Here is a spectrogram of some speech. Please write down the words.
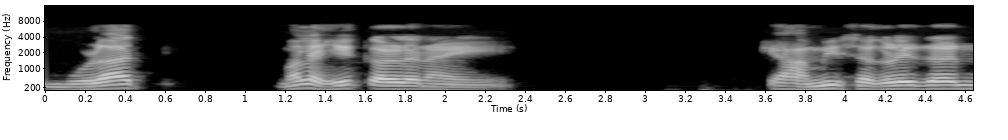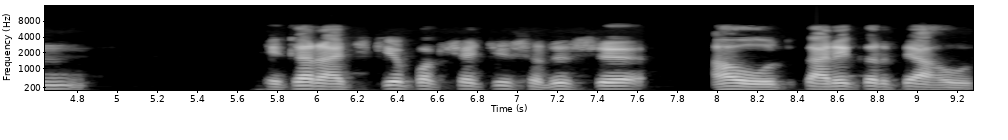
मुळात मला हे कळलं नाही की आम्ही सगळेजण एका राजकीय पक्षाचे सदस्य आहोत कार्यकर्ते आहोत.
